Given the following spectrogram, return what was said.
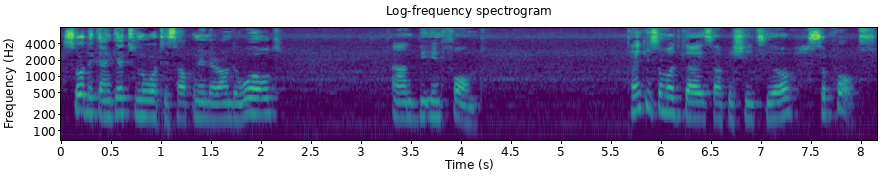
so they can get to know what is happening around the world and be informed. Thank you so much, guys. I appreciate your support.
